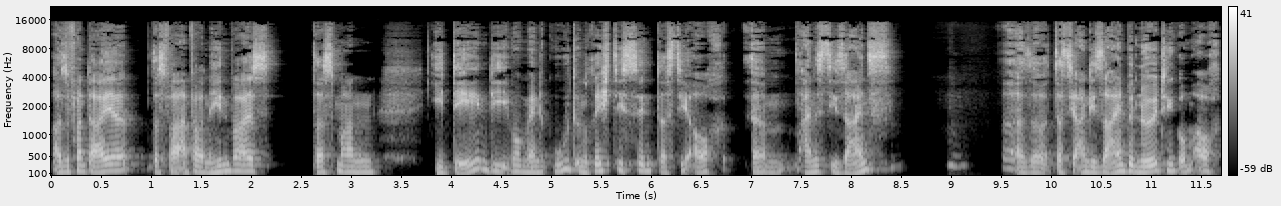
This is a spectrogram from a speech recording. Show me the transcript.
Also von daher, das war einfach ein Hinweis, dass man Ideen, die im Moment gut und richtig sind, dass die auch ähm, eines Designs also, dass sie ein Design benötigen, um auch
